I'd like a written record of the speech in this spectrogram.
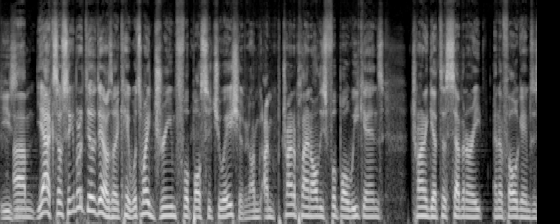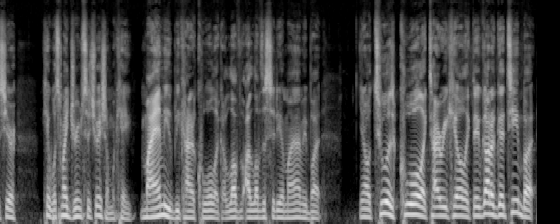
easy. Um, yeah, because I was thinking about it the other day. I was like, hey, what's my dream football situation? I'm, I'm trying to plan all these football weekends, trying to get to seven or eight NFL games this year. Okay, what's my dream situation? I'm okay. Miami would be kind of cool. Like I love I love the city of Miami, but you know, Tua's cool. Like Tyreek Hill, like they've got a good team, but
